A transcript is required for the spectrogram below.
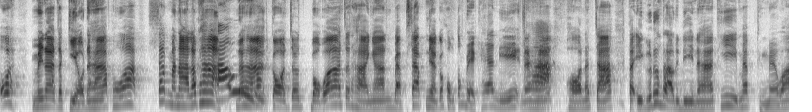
โอ้ย ไม่น่าจะเกี่ยวนะฮะ เพราะว่าแซบมานานแล้วค่ะเอ้านะฮะก่อนจะบอกว่าจะถ่ายงานแบบแซบเนี่ยก็คงต้องเบรกแค่นี้นะฮะ ค่ะ พอนะจ๊ะ แต่อีกเรื่องราวดีๆนะฮะ ที่แม่ถึงแม้ว่า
